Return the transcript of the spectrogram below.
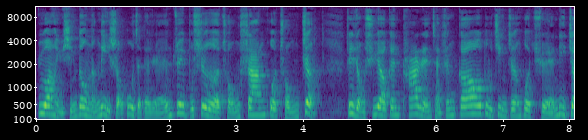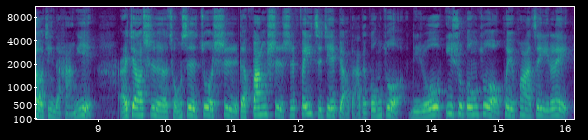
欲望与行动能力守护者的人，最不适合从商或从政这种需要跟他人产生高度竞争或权力较劲的行业。而较适合从事做事的方式是非直接表达的工作，例如艺术工作、绘画这一类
